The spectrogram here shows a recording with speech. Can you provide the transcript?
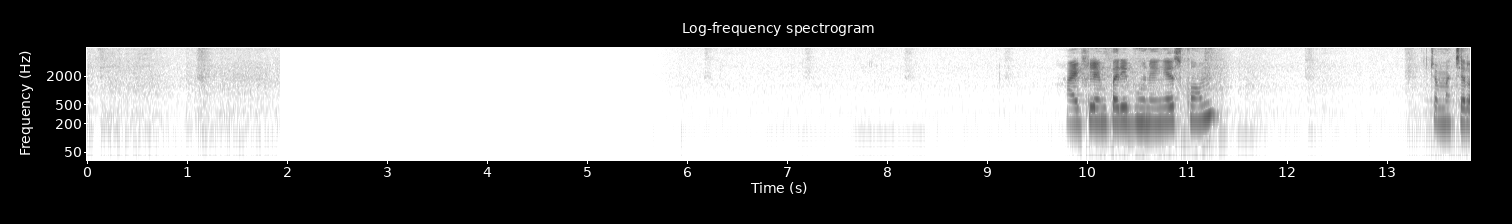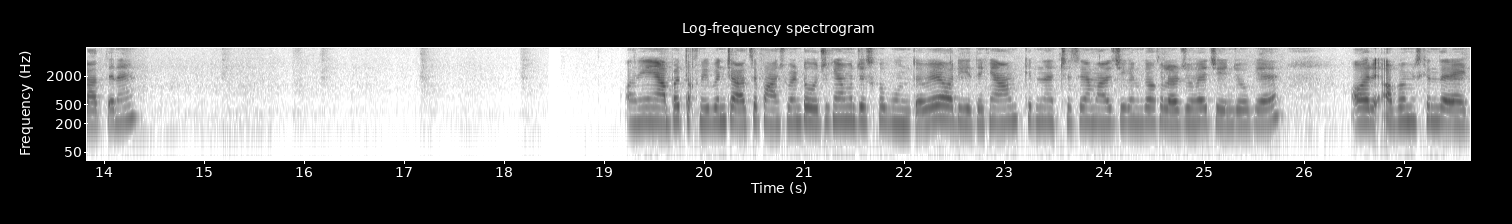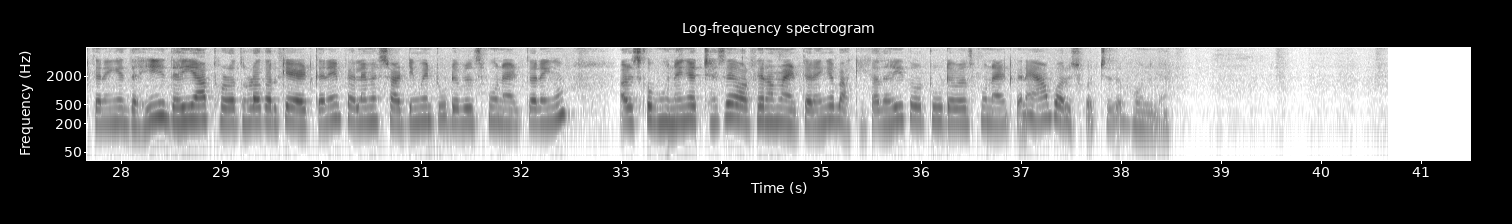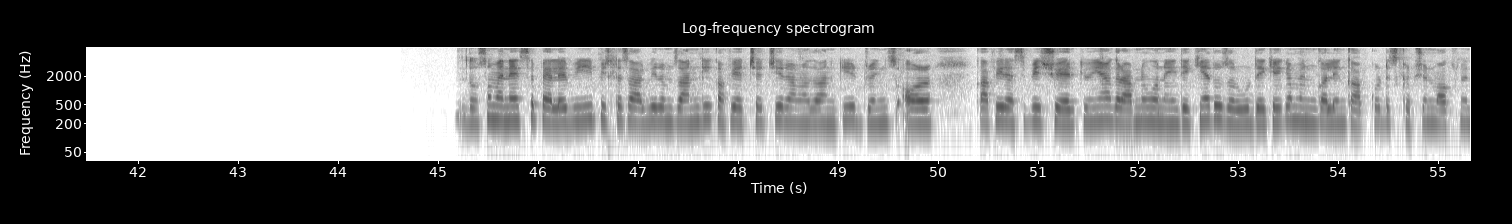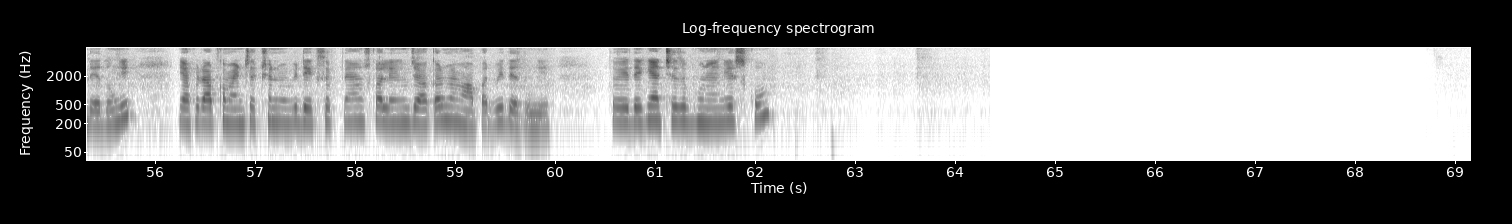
हाई फ्लेम पर ही भूनेंगे इसको हम। चम्मच चलाते रहें। और ये यहाँ पर तकरीबन चार से पाँच मिनट हो चुके हैं मुझे इसको भूनते हुए। और ये देखें आप कितने अच्छे से हमारे चिकन का कलर जो है चेंज हो गया है। और अब हम इसके अंदर ऐड करेंगे दही। दही आप थोड़ा थोड़ा करके ऐड करें। पहले मैं स्टार्टिंग में टू टेबल स्पून ऐड कर रही हूँ और इसको भूनेंगे अच्छे से और फिर हम ऐड करेंगे बाकी का दही। तो टू टेबल स्पून ऐड करें आप और इसको अच्छे से भून लें। दोस्तों, मैंने इससे पहले भी पिछले साल भी रमज़ान की काफ़ी अच्छी अच्छी रमज़ान की ड्रिंक्स और काफ़ी रेसिपीज़ शेयर की हुई हैं। अगर आपने वो नहीं देखी हैं तो ज़रूर देखिएगा मैं उनका लिंक आपको डिस्क्रिप्शन बॉक्स में दे दूँगी या फिर आप कमेंट सेक्शन में भी देख सकते हैं। उसका लिंक जाकर मैं वहाँ पर भी दे दूँगी। तो ये देखें, अच्छे से भूनेंगे इसको।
